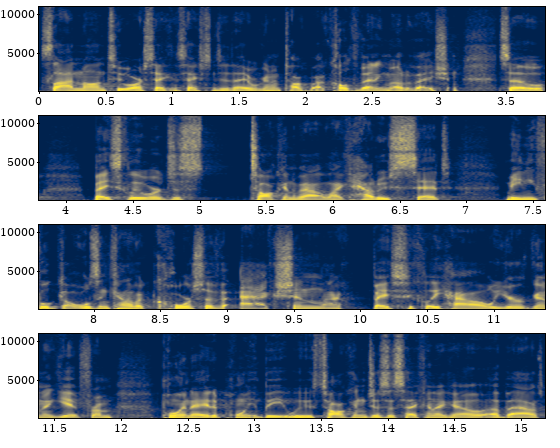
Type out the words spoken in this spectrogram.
sliding on to our second section today, we're going to talk about cultivating motivation. So basically, we're just talking about like how to set meaningful goals and kind of a course of action, like basically how you're going to get from point A to point B. We was talking just a second ago about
